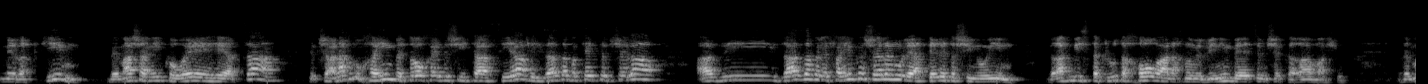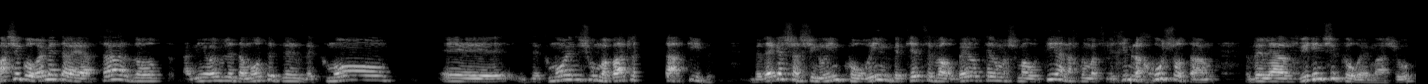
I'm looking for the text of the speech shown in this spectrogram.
שמרתקים במה שאני קורא האצה, זה כשאנחנו חיים בתוך איזושהי תעשייה והיא זזה בקצב שלה, אז היא זזה ולפעמים קשה לנו לאתר את השינויים. ורק בהסתכלות אחורה אנחנו מבינים בעצם שקרה משהו. ומה שגורם את ההאצה הזאת, אני אוהב לדמות את זה, זה כמו, אה, זה כמו איזשהו מבט לעתיד. ברגע שהשינויים קורים בקצב הרבה יותר משמעותי, אנחנו מצליחים לחוש אותם ולהבין שקורה משהו,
